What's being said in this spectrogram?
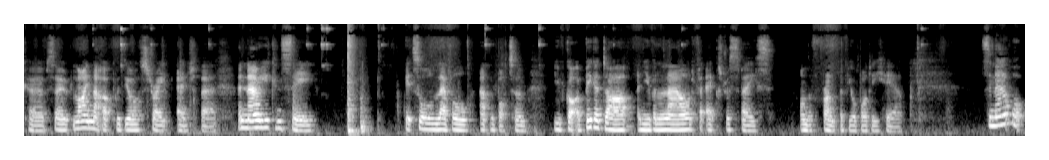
curve. So line that up with your straight edge there. And now you can see it's all level at the bottom. You've got a bigger dart and you've allowed for extra space on the front of your body here. So now what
